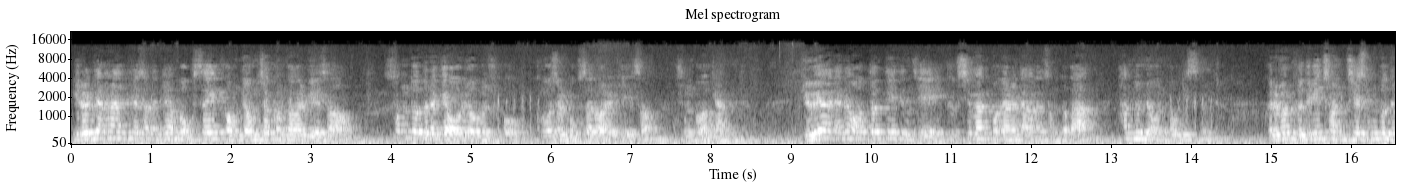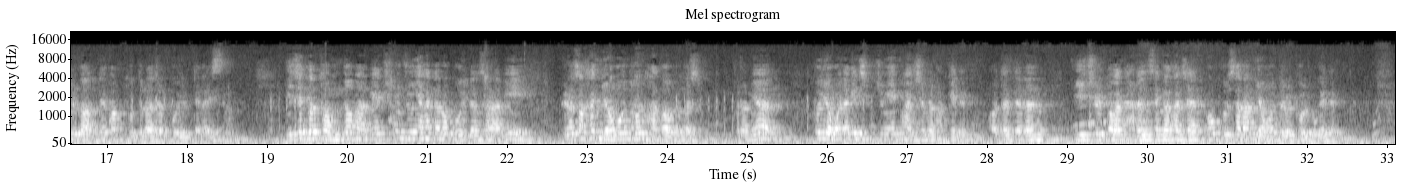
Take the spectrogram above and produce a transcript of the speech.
이럴 때 하나님께서는요, 목사의 영적 건강을 위해서 성도들에게 어려움을 주고 그것을 목사로 알게 해서 중보하게 합니다. 교회 안에는 어떤 때든지 극심한 고난을 당하는 성도가 한두 명은 꼭 있습니다. 그러면 그들이 전체 성도들 가운데 확 도드라져 보일 때가 있습니다. 이제껏 덤덤하게 청중의 하나로 보이던 사람이 비로소 한 영혼으로 다가오는 것입니다. 그러면 그 영혼에게 집중해 관심을 갖게 됩니다. 어떤 때는 일주일 동안 다른 생각하지 않고 그 사람 영혼들을 돌보게 됩니다.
